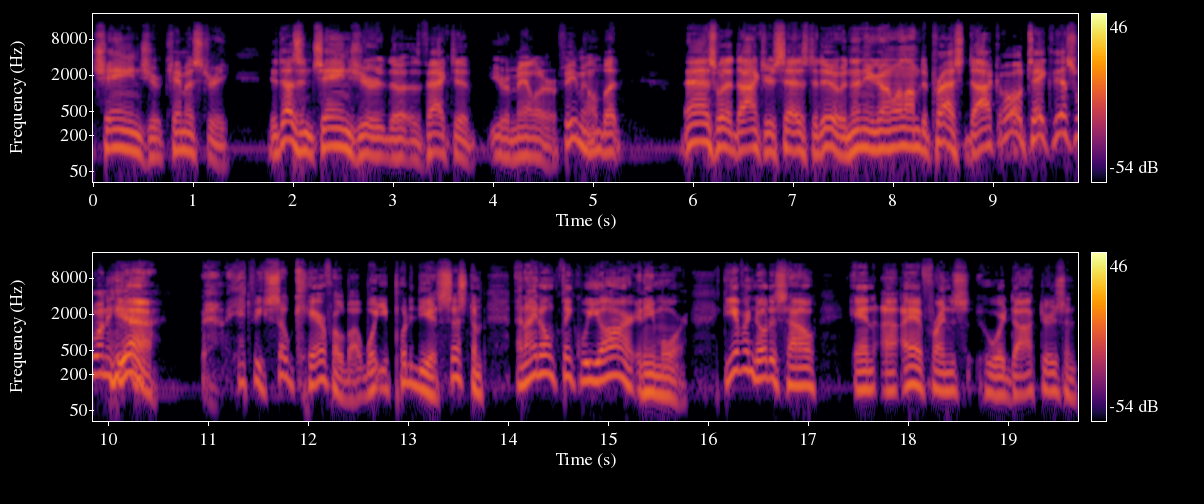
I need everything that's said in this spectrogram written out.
change your chemistry. It doesn't change your the, the fact that you're a male or a female, but that's what a doctor says to do. And then you're going, well, I'm depressed, doc. Oh, take this one here. Yeah. You have to be so careful about what you put into your system, and I don't think we are anymore. Do you ever notice how and uh, I have friends who are doctors, and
